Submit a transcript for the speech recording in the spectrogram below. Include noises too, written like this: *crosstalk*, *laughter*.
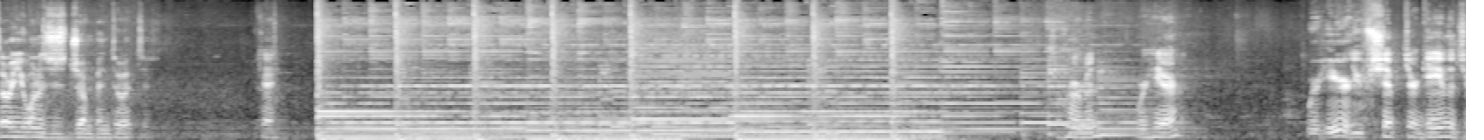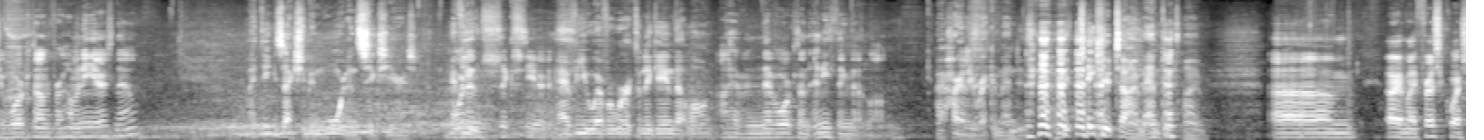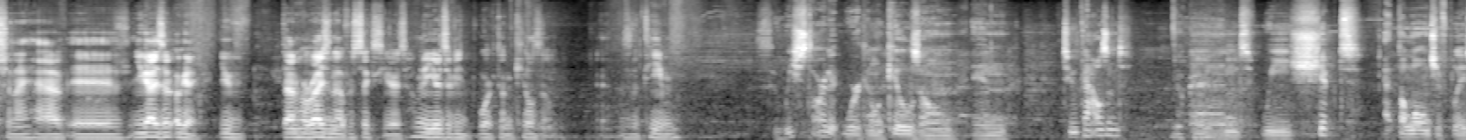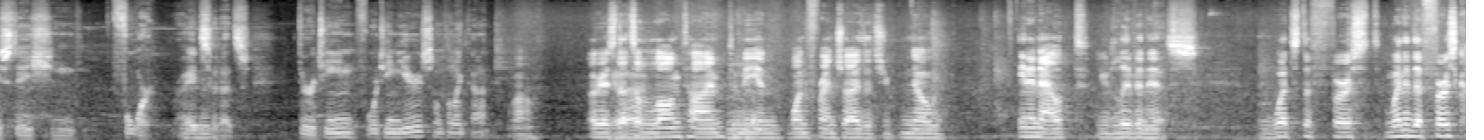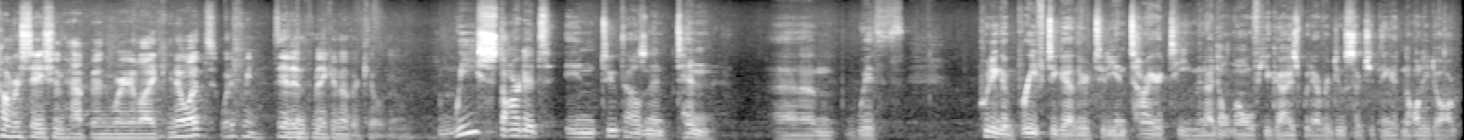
So you want to just jump into it? Okay. So Hermen, we're here. We're here. You've shipped your game that you've worked on for how many years now? I think it's actually been more than six years. More have than you, six years. Have you ever worked on a game that long? I have never worked on anything that long. I highly recommend it. *laughs* Take your time, ample time. Um, all right, my first question I have is you guys have, okay, you've done Horizon now for six years. How many years have you worked on Killzone as a team? So we started working on Killzone in 2000, Okay. and we shipped at the launch of PlayStation 4, right? So that's 13, 14 years, something like that. Wow. Okay, so that's a long time to be in one franchise that you know in and out, you live in it. What's the first, when did the first conversation happen where you're like, you know what, what if we didn't make another Killzone? We started in 2010 um, with putting a brief together to the entire team, and I don't know if you guys would ever do such a thing at Naughty Dog,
